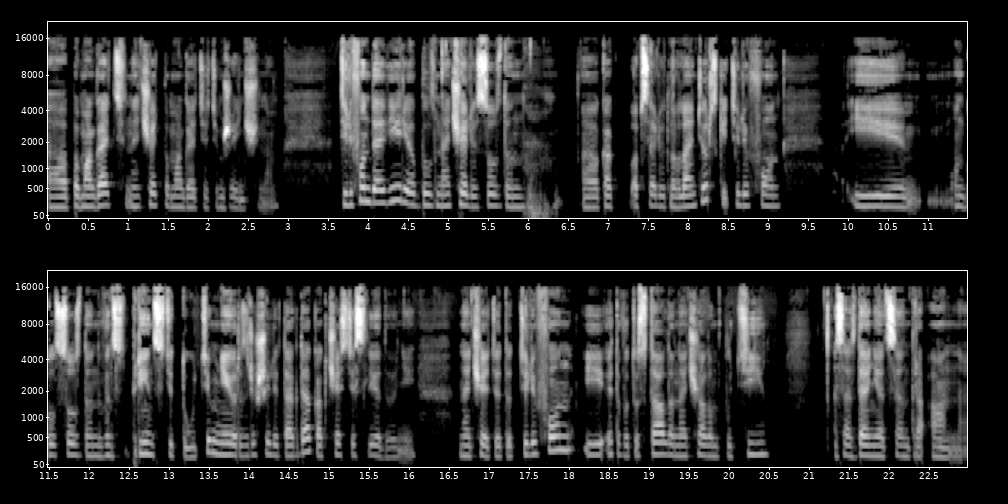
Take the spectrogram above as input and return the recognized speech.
а, помогать, начать помогать этим женщинам. Телефон доверия был вначале создан а, как абсолютно волонтерский телефон, и он был создан в, при институте. Мне разрешили тогда, как часть исследований – начать этот телефон, и это вот и стало началом пути создания центра «Анна».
